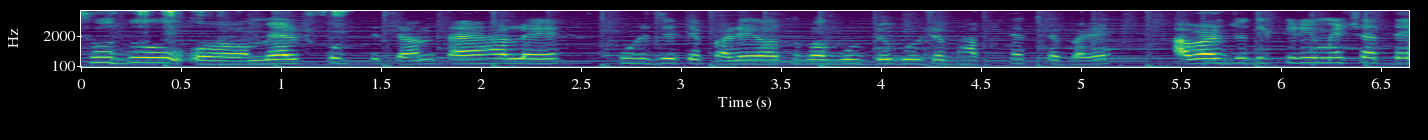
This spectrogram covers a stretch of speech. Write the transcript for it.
শুধু মেল্ট করতে চান, তাহলে পুড়ে যেতে পারে অথবা গুলটে গুলটে ভাব থাকতে পারে। আবার যদি ক্রিমের সাথে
